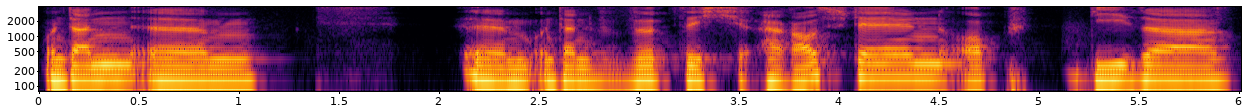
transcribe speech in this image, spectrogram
Und dann ähm, ähm, und dann wird sich herausstellen, ob dieser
